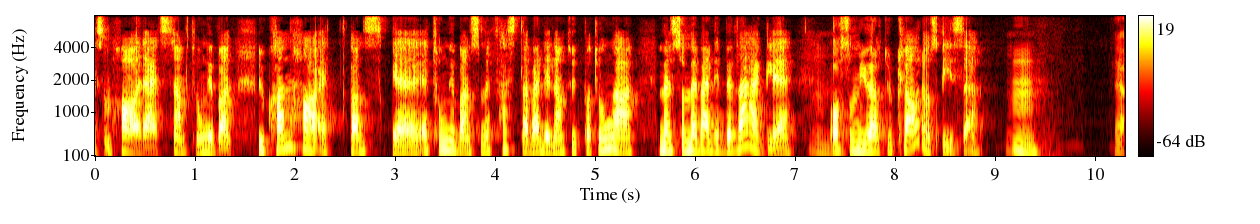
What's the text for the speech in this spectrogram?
liksom, har jeg et stramt tungebånd. Du kan ha et, ganske, et tungebånd som er festa veldig langt ut på tunga, men som er veldig bevegelig, mm. og som gjør at du klarer å spise. Mm. Ja.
